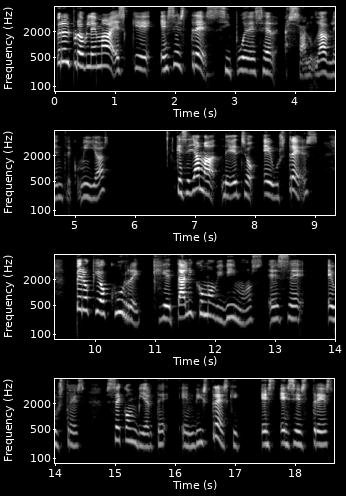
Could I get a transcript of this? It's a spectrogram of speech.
pero el problema es que ese estrés sí puede ser saludable, entre comillas, que se llama, de hecho, eustrés, pero que ocurre que tal y como vivimos, ese eustrés se convierte en distrés, que es ese estrés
